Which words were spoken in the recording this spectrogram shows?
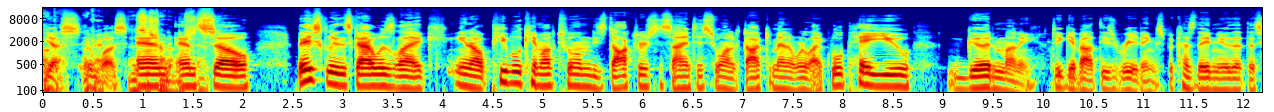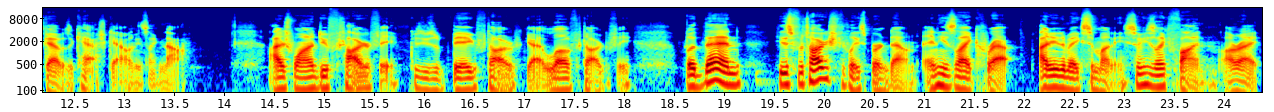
okay, yes, okay. it was. Was And and so basically this guy was like, you know, people came up to him, these doctors and scientists who wanted to document it were like, "We'll pay you good money to give out these readings because they knew that this guy was a cash cow." And he's like, "Nah. I just want to do photography because he's a big photography guy. I love photography." But then his photography place burned down and he's like, "Crap, I need to make some money." So he's like, "Fine. All right.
